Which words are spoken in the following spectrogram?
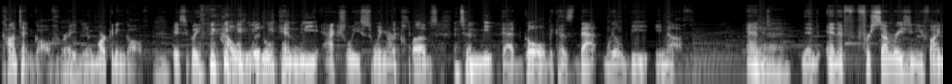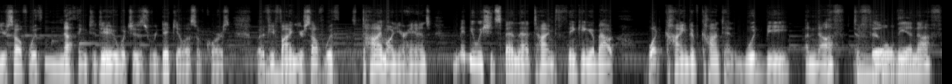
content golf, right? Mm. You know, marketing golf. Mm. Basically, how little can we actually swing our clubs to meet that goal because that will be enough. And yeah. and and if for some reason you find yourself with nothing to do, which is ridiculous, of course, but if you Mhm. find yourself with time on your hands, maybe we should spend that time thinking about what kind of content would be enough to Mhm. fill the enough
